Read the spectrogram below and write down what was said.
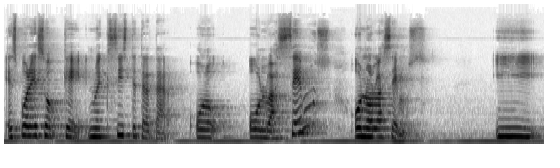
Es por eso que no existe tratar, o, o lo hacemos o no lo hacemos. Y,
